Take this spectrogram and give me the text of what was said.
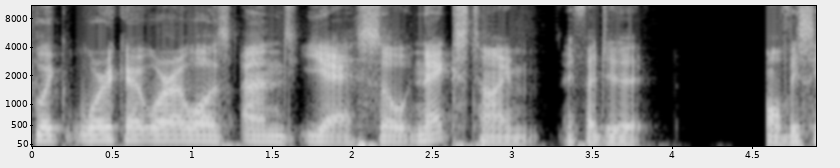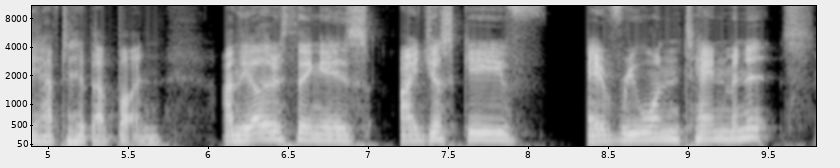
like work out where I was and yeah, so next time if I do it obviously have to hit that button. And the other thing is, I just gave everyone 10 minutes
